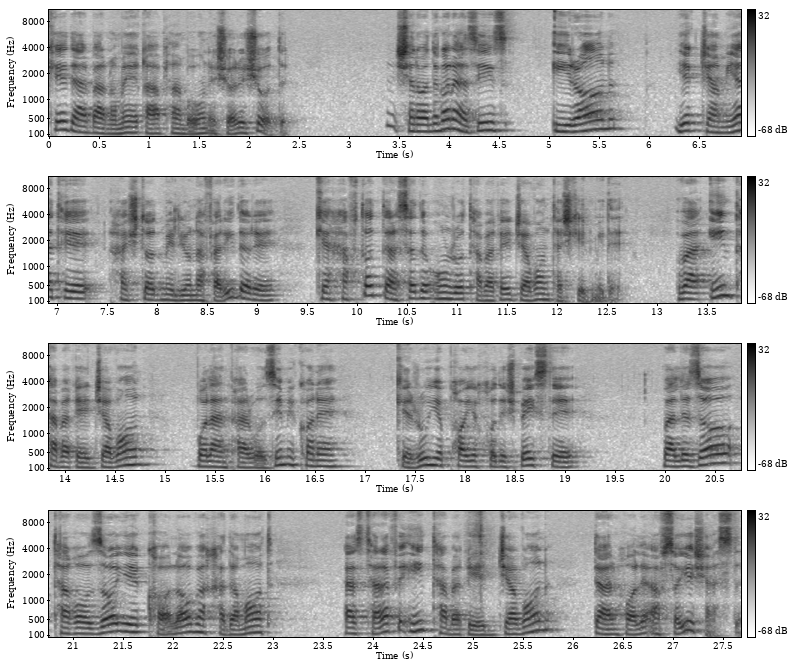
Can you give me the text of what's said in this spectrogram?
که در برنامه قبل هم با اون اشاره شد. شنوندگان عزیز ایران یک جمعیت 80 میلیون نفری داره که 70 درصد اون رو طبقه جوان تشکیل میده. و این طبقه جوان بلند پروازی می‌کنه که روی پای خودش بیسته و لذا تقاضای کالا و خدمات از طرف این طبقه جوان در حال افزایش است.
